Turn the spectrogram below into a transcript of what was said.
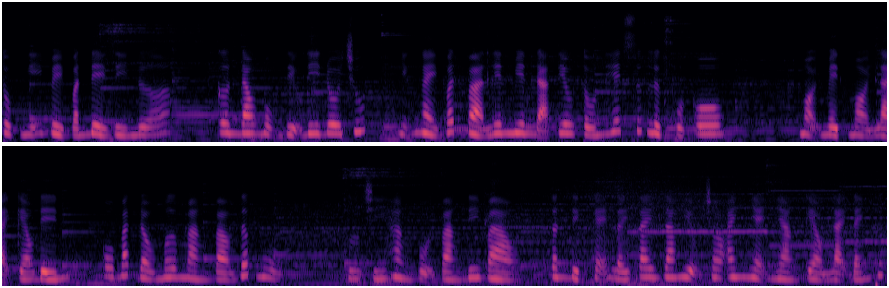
tục nghĩ về vấn đề gì nữa. Cơn đau bụng dịu đi đôi chút, những ngày vất vả liên miên đã tiêu tốn hết sức lực của cô. Mọi mệt mỏi lại kéo đến, cô bắt đầu mơ màng vào giấc ngủ. Hứa Chí Hằng vội vàng đi vào, tân địch kẽ lấy tay ra hiệu cho anh nhẹ nhàng kéo lại đánh thức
